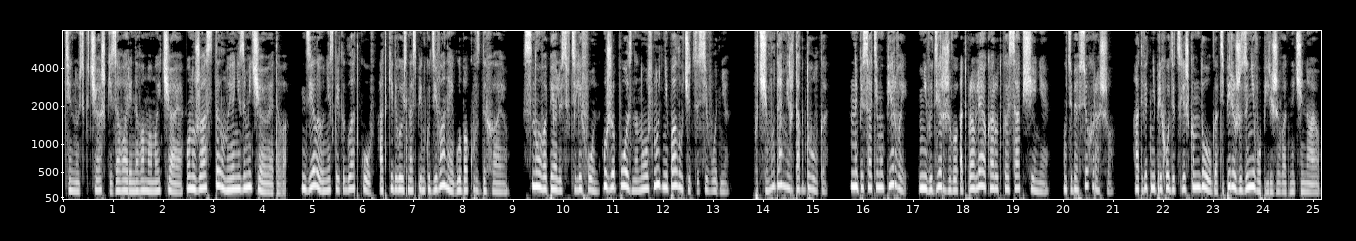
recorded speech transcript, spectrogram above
Тянусь к чашке заваренного мамой чая. Он уже остыл, но я не замечаю этого. Делаю несколько глотков, откидываюсь на спинку дивана и глубоко вздыхаю. Снова пялюсь в телефон. Уже поздно, но уснуть не получится сегодня. Почему Дамир так долго? Написать ему первой? Не выдерживаю, отправляю короткое сообщение. «У тебя все хорошо?» Ответ не приходит слишком долго, теперь уже за него переживать начинаю.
